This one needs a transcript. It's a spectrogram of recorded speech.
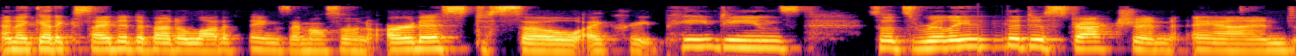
and I get excited about a lot of things. I'm also an artist, so I create paintings. So it's really the distraction and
